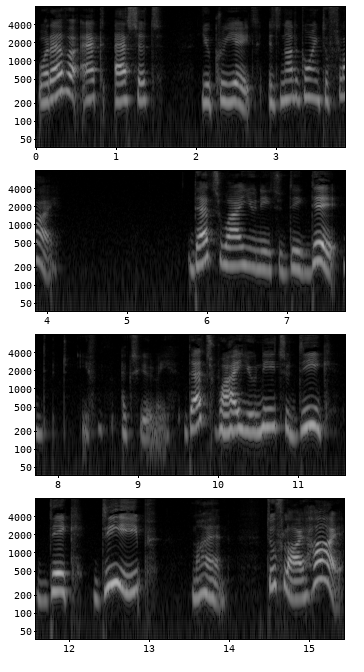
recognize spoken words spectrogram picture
whatever ac- asset you create, it's not going to fly. That's why you need to dig deep. Excuse me. That's why you need to dig dig deep, man, to fly high.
